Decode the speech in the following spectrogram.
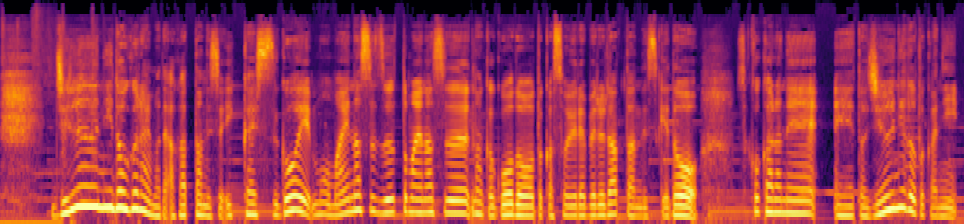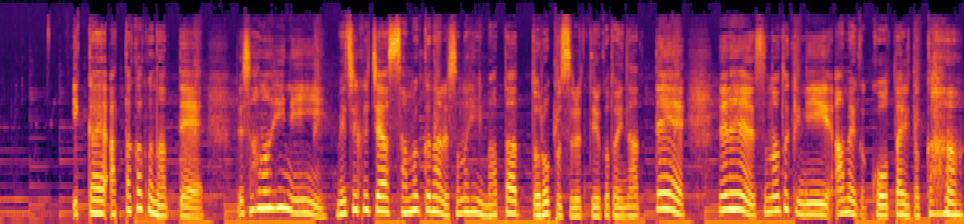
12度ぐらいまで上がったんですよ。1回すごいもうマイナスずっとマイナスなんか5度とかそういうレベルだったんですけどそこからね、えー、と12度とかに一回あったかくなってでその日にめちゃくちゃ寒くなる。その日にまたドロップするっていうことになってでねその時に雨が凍ったりとか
